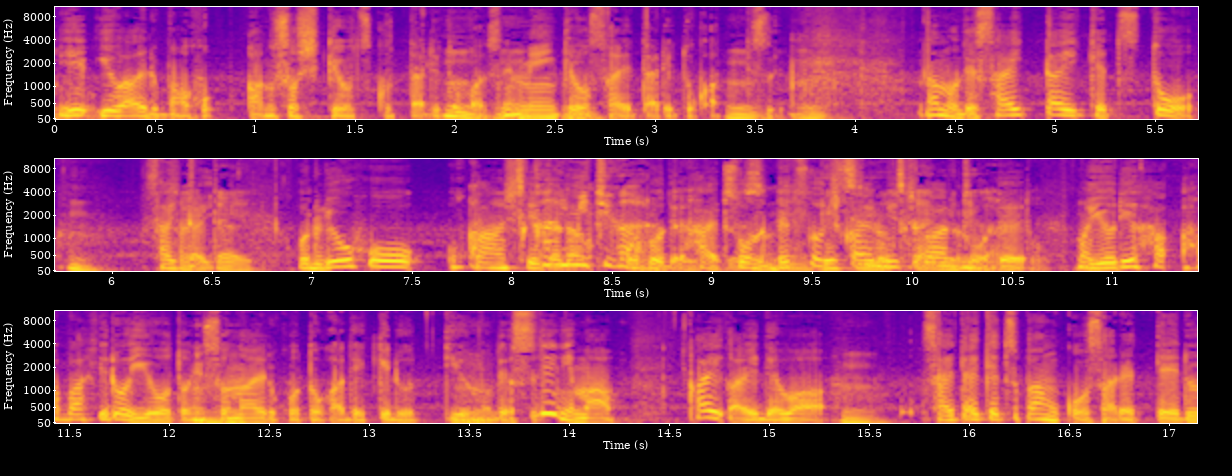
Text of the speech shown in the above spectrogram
いいわゆる、まあ、あの組織を作ったりとかですね、免疫を抑えたりとかです。なので、再体血と、最大、これ両方保管していただくことで、はい、そう別の使い道があるので、まあ、より幅広い用途に備えることができるっていうので、すでにまあ、海外では、最大血バンクをされている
